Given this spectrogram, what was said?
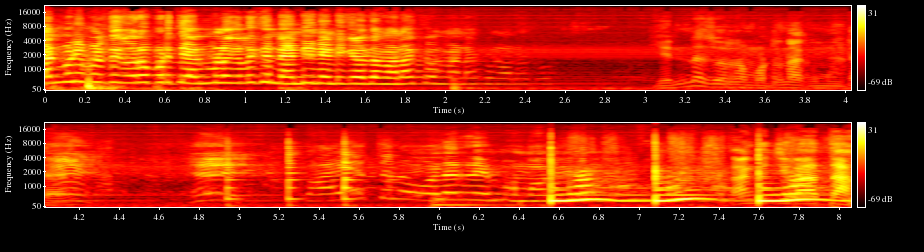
அன்பளிப்படுத்தி உரப்படுத்தி அன்புகளுக்கு நன்றி நினைக்கிறது வணக்கம் வணக்கம் வணக்கம். என்ன சொல்ற மொட்டை நாக்கு முட்டை? பயத்துல உளறேன் மாமா. தங்கச்சி வாத்தா.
